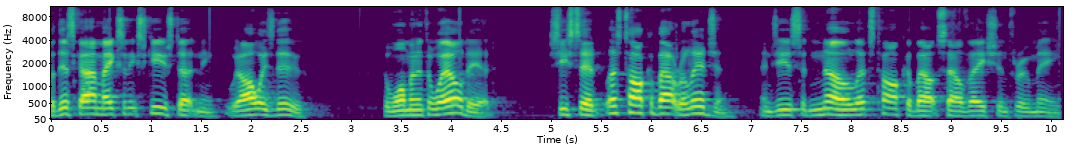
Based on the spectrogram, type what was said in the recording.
But this guy makes an excuse, doesn't he? We always do. The woman at the well did. She said, Let's talk about religion. And Jesus said, No, let's talk about salvation through me.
